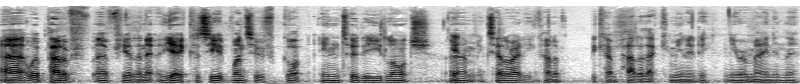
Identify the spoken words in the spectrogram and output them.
Uh, we're part of a few of the net, yeah, because you, once you've got into the launch Yep. um, accelerator, you kind of become part of that community and you remain in there.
